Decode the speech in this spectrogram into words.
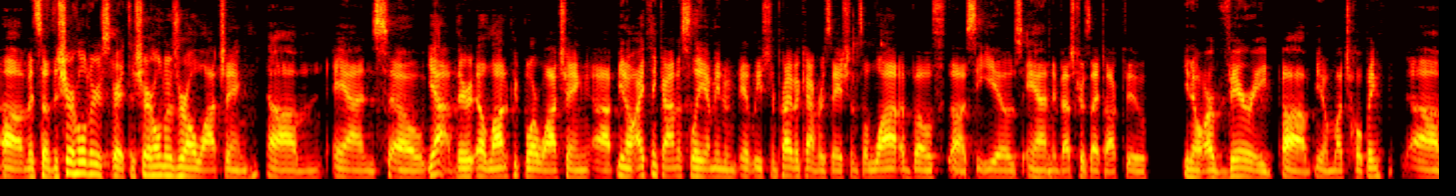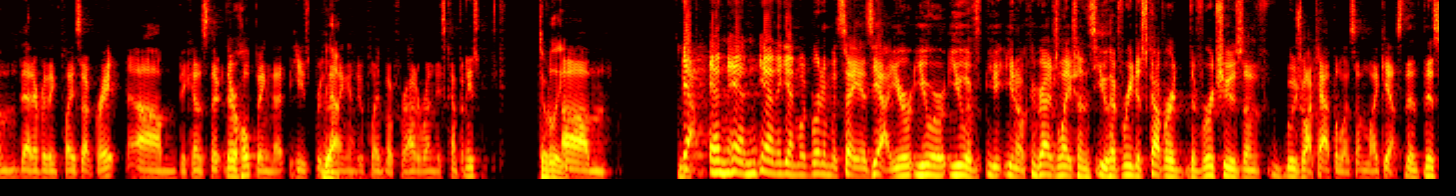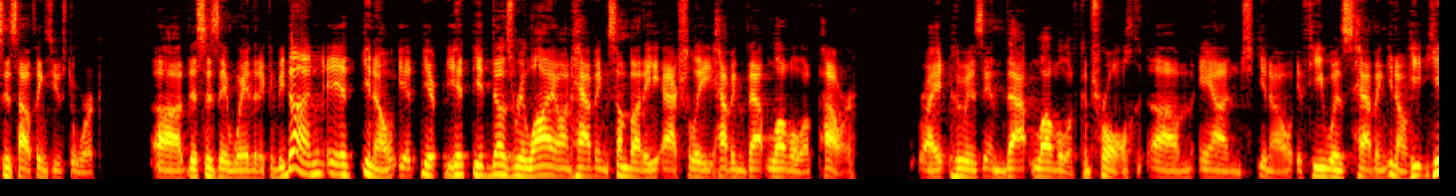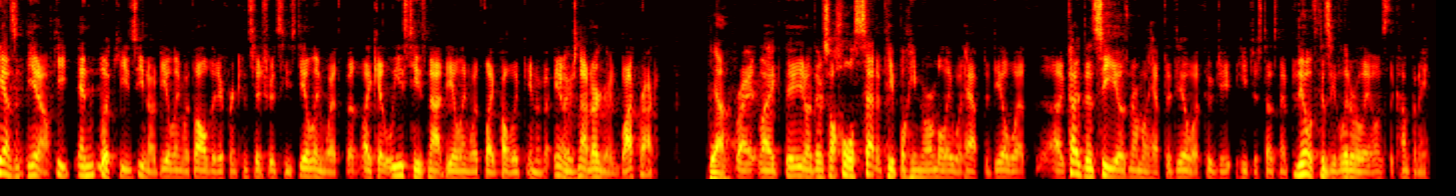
Um, and so the shareholders, right? The shareholders are all watching, um, and so yeah, there a lot of people are watching. Uh, you know, I think honestly, I mean, at least in private conversations, a lot of both uh, CEOs and investors I talk to, you know, are very, uh, you know, much hoping um, that everything plays out great um, because they're they're hoping that he's presenting yeah. a new playbook for how to run these companies. Totally. Um, yeah, and and and again, what Burnham would say is, yeah, you're you're you have you, you know, congratulations, you have rediscovered the virtues of bourgeois capitalism. Like, yes, th- this is how things used to work. Uh, this is a way that it can be done. It you know it, it it does rely on having somebody actually having that level of power, right? Who is in that level of control. Um, and you know, if he was having, you know, he he hasn't, you know, he and look, he's you know dealing with all the different constituents he's dealing with, but like at least he's not dealing with like public, you know he's not arguing with BlackRock. Yeah. Right. Like, you know, there's a whole set of people he normally would have to deal with, uh, kind of the CEOs normally have to deal with, who he just doesn't have to deal with because he literally owns the company.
